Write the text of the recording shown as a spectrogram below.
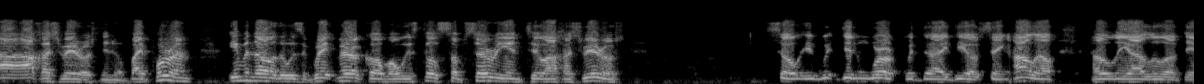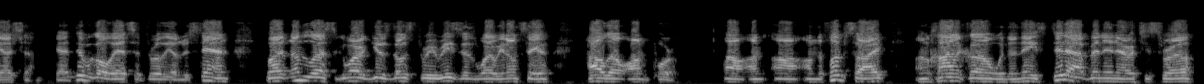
Achashverosh. By Purim, even though there was a great miracle, but we are still subservient to Achashverosh so it w- didn't work with the idea of saying Hallel, Hallelujah, Hallelujah, Hashem. Yeah, difficult answer to really understand, but nonetheless, the Gemara gives those three reasons why we don't say Hallel on Purim. Uh, on uh, on the flip side, on Hanukkah, when the nace did happen in Eretz Yisrael,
